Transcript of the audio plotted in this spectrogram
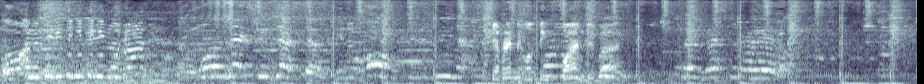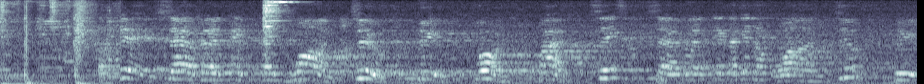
Oh, ano tingin-tingin mo doon? For next contestant, you know, oh, Siyempre may onting fun, di ba? Six, seven, eight, and one, two, three, four, six, seven, eight. Again, up. one, two, three,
